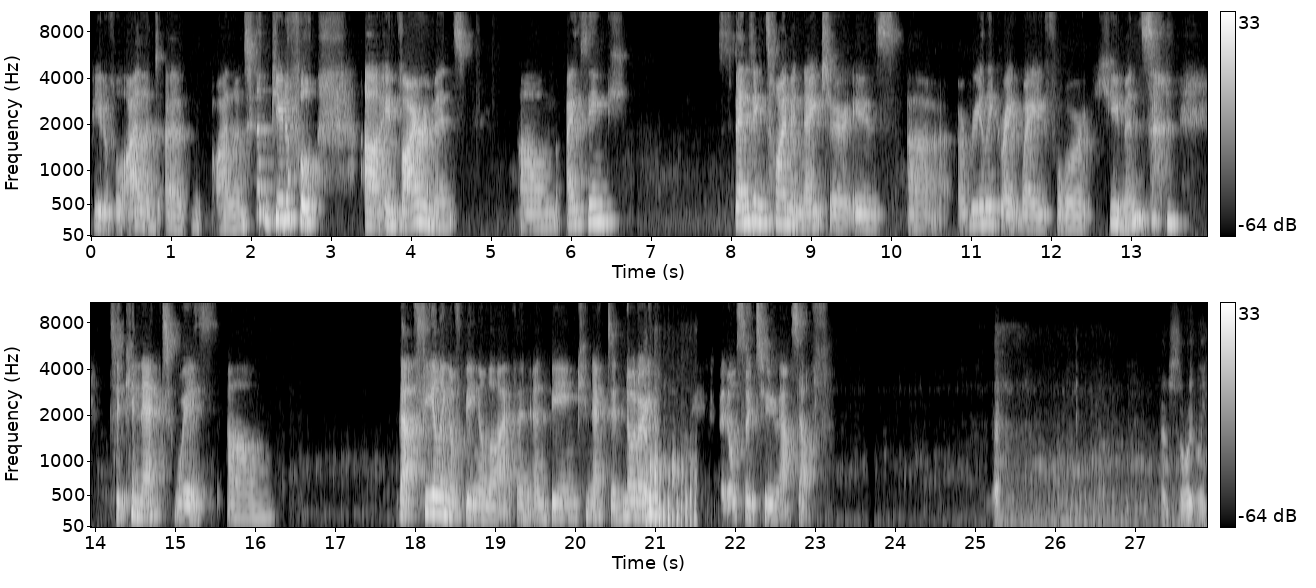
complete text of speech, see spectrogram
beautiful island uh, island beautiful uh, environment. Um, I think spending time in nature is uh, a really great way for humans to connect with um, that feeling of being alive and, and being connected not only but also to ourselves. absolutely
